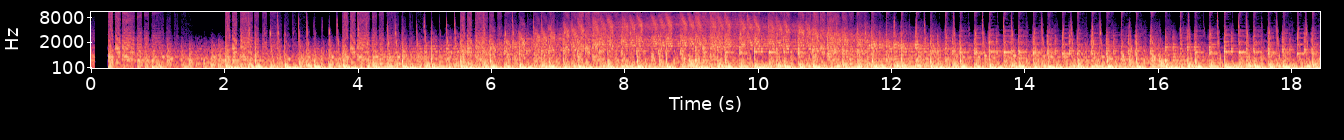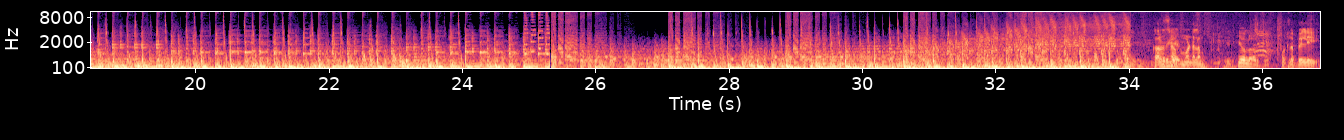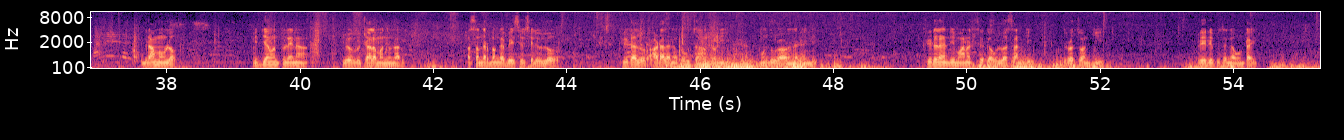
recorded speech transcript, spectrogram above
ముట్లపల్లి గ్రామంలో విద్యావంతులైన యువకులు చాలామంది ఉన్నారు. ఆ సందర్భంగా వేసవి సెలవుల్లో క్రీడలు ఆడాలనే ఒక ఉత్సాహంతో ముందుకు రావడం జరిగింది. క్రీడలు అనేది మానసిక ఉల్లాసానికి దృఢత్వానికి ప్రేరేపితంగా ఉంటాయి.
